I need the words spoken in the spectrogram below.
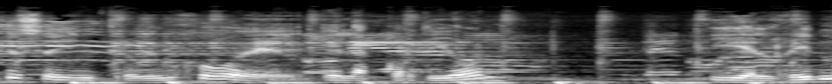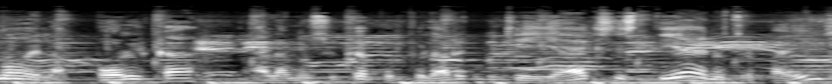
que se introdujo el, el acordeón y el ritmo de la polka a la música popular que ya existía en nuestro país.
